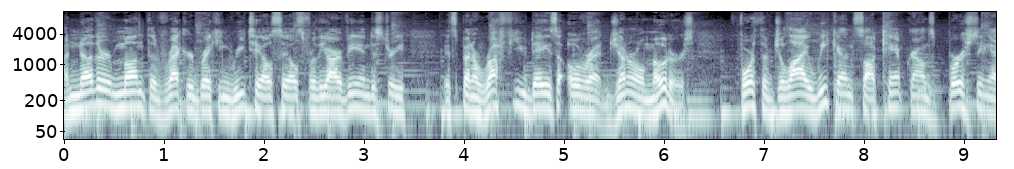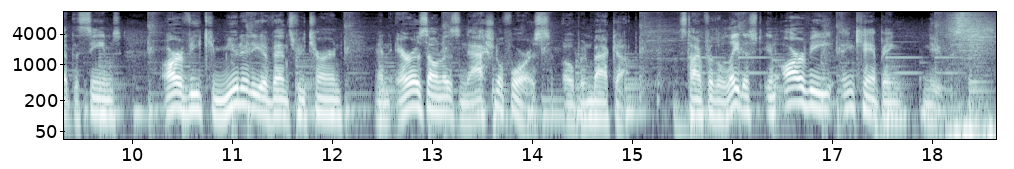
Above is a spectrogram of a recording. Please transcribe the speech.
Another month of record breaking retail sales for the RV industry. It's been a rough few days over at General Motors. 4th of July weekend saw campgrounds bursting at the seams, RV community events returned, and Arizona's national forests open back up. It's time for the latest in RV and camping news.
